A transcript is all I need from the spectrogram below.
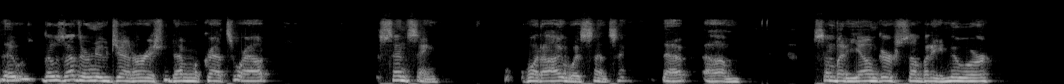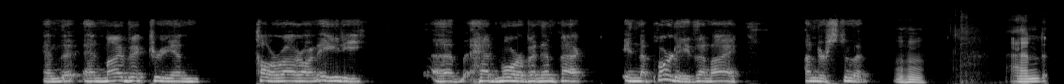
those those other new generation Democrats were out sensing what I was sensing that um, somebody younger, somebody newer, and the and my victory in Colorado on 80 uh, had more of an impact in the party than I understood. Mm-hmm. And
